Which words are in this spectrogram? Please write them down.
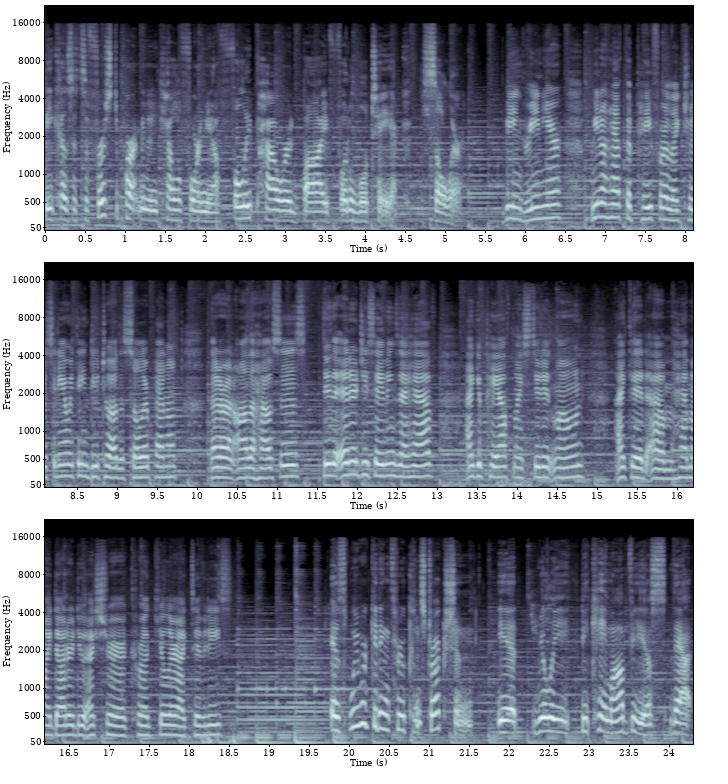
because it's the first apartment in California fully powered by photovoltaic solar. Being green here, we don't have to pay for electricity and everything due to all the solar panels that are on all the houses. Through the energy savings I have, I could pay off my student loan I could um, have my daughter do extra extracurricular activities. As we were getting through construction, it really became obvious that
